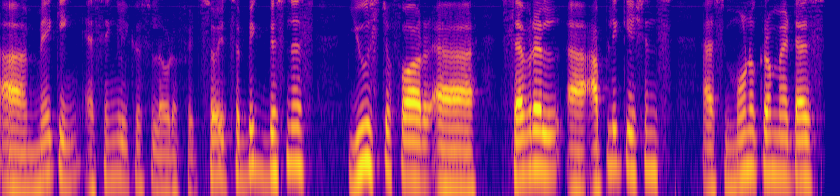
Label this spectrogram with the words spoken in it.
uh, making a single crystal out of it. So, it is a big business used for uh, several uh, applications as monochromators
